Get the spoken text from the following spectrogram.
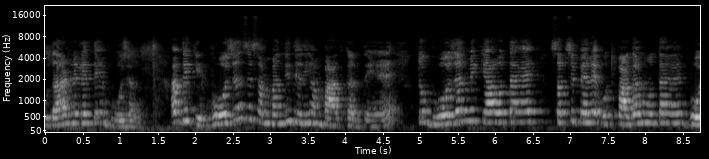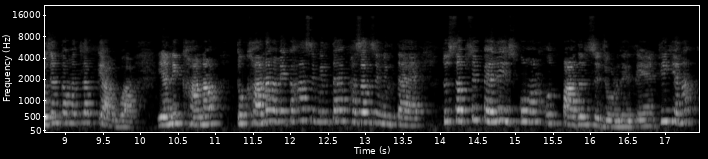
उदाहरण लेते हैं भोजन। अब देखिए, भोजन से संबंधित यदि हम बात करते हैं तो भोजन में क्या होता है? सबसे पहले उत्पादन होता है। भोजन का मतलब क्या हुआ? यानी खाना। तो खाना हमें कहाँ से मिलता है? फ़सल से मिलता है। तो सबसे पहले इसको हम उत्पादन से जोड़ देते हैं। ठीक है ना?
